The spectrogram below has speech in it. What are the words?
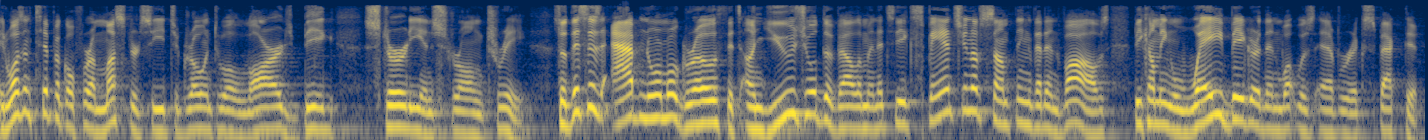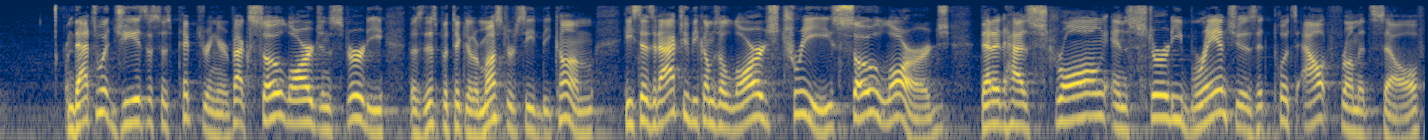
It wasn't typical for a mustard seed to grow into a large, big, sturdy, and strong tree. So, this is abnormal growth, it's unusual development, it's the expansion of something that involves becoming way bigger than what was ever expected. And that's what Jesus is picturing here. In fact, so large and sturdy does this particular mustard seed become. He says it actually becomes a large tree, so large that it has strong and sturdy branches it puts out from itself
